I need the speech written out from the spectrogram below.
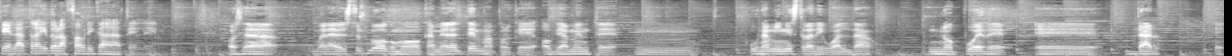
que le ha traído la fábrica de la tele? O sea, bueno, esto es un poco como cambiar el tema, porque obviamente mm, una ministra de Igualdad no puede eh, dar eh,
